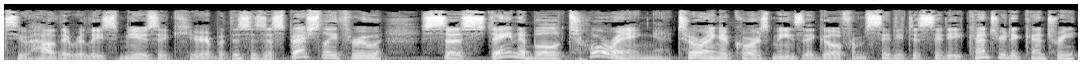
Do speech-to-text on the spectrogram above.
to how they release music here. But this is especially through sustainable touring. Touring, of course, means they go from city to city, country to country,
